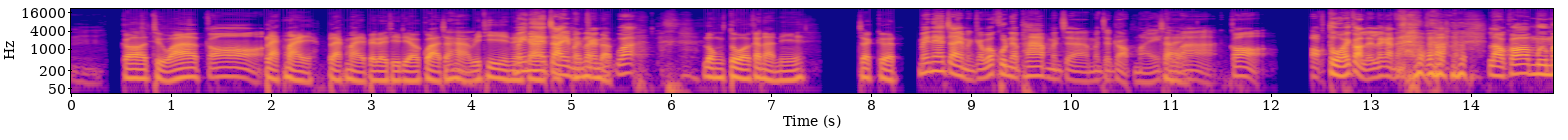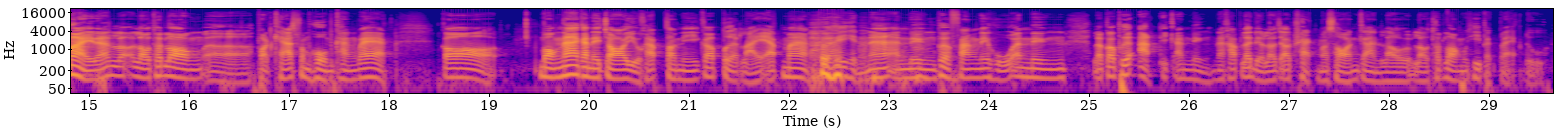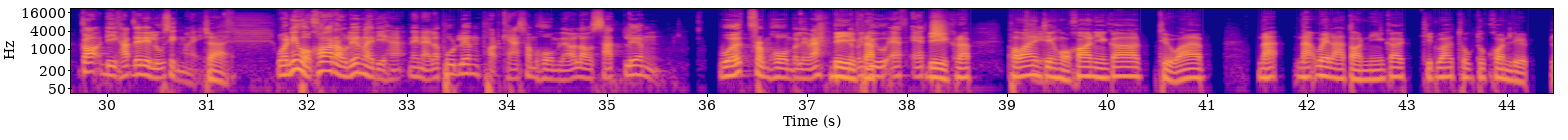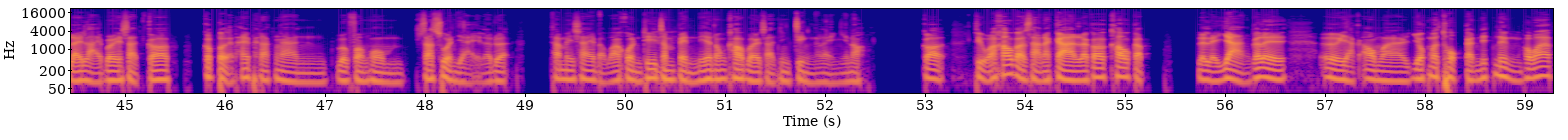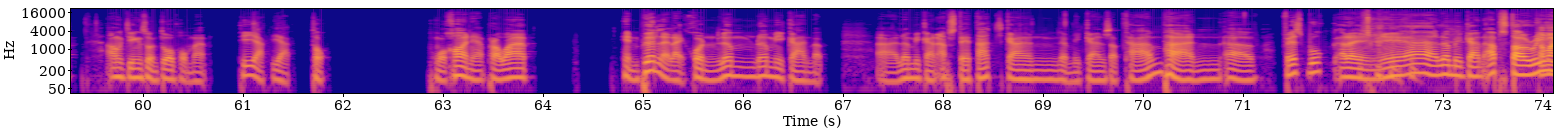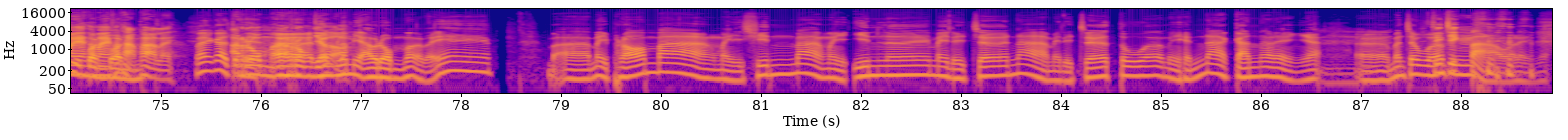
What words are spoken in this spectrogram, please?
อืมก็ถือว่าก็แปลกใหม่ แปลกใหม่ไปเลยทีเดียวกว่าจะหาวิธีในไม่การแน่ใจเหมือนกันให้แบบว่า ลงตัวขนาดนี้ จะเกิด ไม่แน่ใจเหมือนกันว่าคุณภาพมันจะมันจะ drop ไหมใช่ แต่ว่าก็ออกตัวไว้ก่อนเลยแล้วกันนะ ว่าเราก็มือใหม่นะเราเราทดลองเอ่อ podcast from home ครั้งแรก ก็ มองหน้ากันในจออยู่ครับ ตอนนี้ก็เปิดหลายแอปมาก เพื่อให้เห็นหน้าอันนึง เพื่อฟังในหูอันนึง แล้วก็เพื่ออัดอีกอันหนึ่งนะครับ แล้วเดี๋ยวเราจะเอา track มาซ้อนกัน เราเราทดลองวิธีแปลกๆดู ก็ดีครับได้เรียนรู้สิ่งใหม่ ใช่ วันนี้หัวข้อเราเรื่องอะไรดีฮะ ไหนๆเราพูดเรื่อง podcast from home แล้วเราซัดเรื่อง work from home ไปเลยไหมดีครับ WFH ดีครับ เพราะว่าโอจเคริงๆหัวข้อนี้ก็ถือว่าณณเวลาตอนนี้ก็คิดว่าทุกๆคนหรือหลาย ๆ บริษัทก็ก็เปิดให้พนักงาน work from home ซะส่วนใหญ่แล้วด้วย ถ้าไม่ใช่แบบว่าคนที่จำเป็นที่จะต้องเข้าบริษัทจริง ๆ อะไรอย่างนี้เนาะก็ถือว่าเข้ากับสถานการณ์แล้วก็เข้ากับหลาย ๆ อย่างก็เลยเอออยากเอามายกมาถกกันนิดนึง เพราะว่าเอาจริงส่วนตัวผมอะที่อยากอยากถก หัวข้อเนี้ยเพราะว่าเห็นเพื่อนหลาย ๆ คนเริ่มเริ่มมีการแบบอ่าเริ่มมีการอัปสเตตัสกันเริ่มมีการสอบถามผ่านอ่า Facebook อะไรอย่างเงี้ยเริ่มมีการอัพสตอรี่ทำไมบทำนไมบเขานถามผ่านอะไรไม่ก็จอารมณ์ป็นอารมณ์เยอะเหรอเริ่มมีอารมณ์ว่าแบบเอ๊ะอ่า ไม่พร้อมบ้าง ไม่ชินบ้าง ไม่อินเลย ไม่ได้เจอหน้า ไม่ได้เจอตัว ไม่เห็นหน้ากันอะไรอย่างเงี้ยเออมันจะเวิร์กจริงๆเปล่าอะไรอย่างเงี้ย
